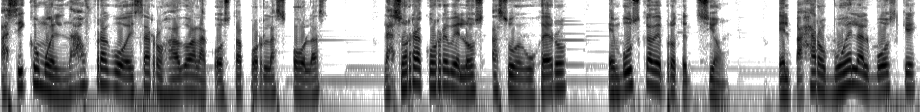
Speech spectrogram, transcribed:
Así como el náufrago es arrojado a la costa por las olas, la zorra corre veloz a su agujero en busca de protección. El pájaro vuela al bosque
